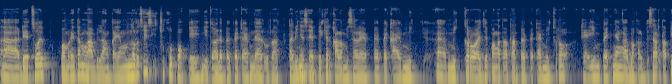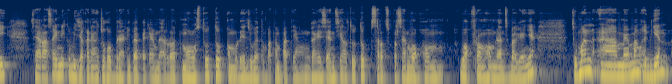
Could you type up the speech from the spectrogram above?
Uh, that's why pemerintah mengambil langkah yang menurut saya sih cukup oke okay, gitu. Ada ppkm darurat. Tadinya saya pikir kalau misalnya ppkm mik uh, mikro aja pengetatan ppkm mikro kayak impactnya nggak bakal besar. Tapi saya rasa ini kebijakan yang cukup berani ppkm darurat. Malls tutup, kemudian juga tempat-tempat yang nggak esensial tutup, 100% work home, work from home dan sebagainya. Cuman uh, memang again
